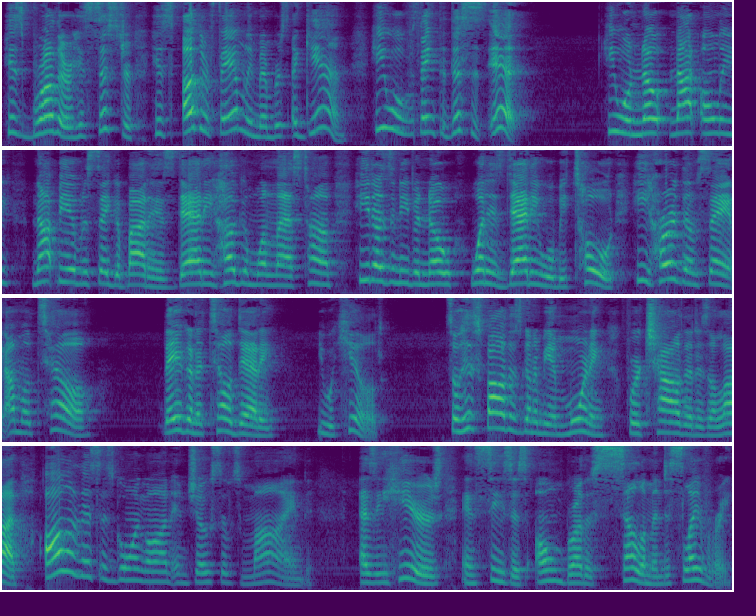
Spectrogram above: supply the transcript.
his brother, his sister, his other family members again. He will think that this is it. He will know, not only not be able to say goodbye to his daddy, hug him one last time, he doesn't even know what his daddy will be told. He heard them saying, I'm going to tell, they're going to tell daddy, you were killed. So his father's going to be in mourning for a child that is alive. All of this is going on in Joseph's mind as he hears and sees his own brother sell him into slavery.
